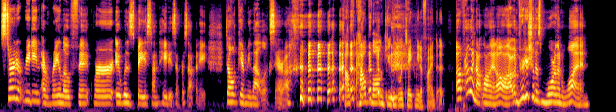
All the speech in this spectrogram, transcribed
started reading a Reylo fic where it was based on Hades and Persephone. Don't give me that look, Sarah. How how long do you think it would take me to find it? Uh, probably not long at all. I'm pretty sure there's more than one.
